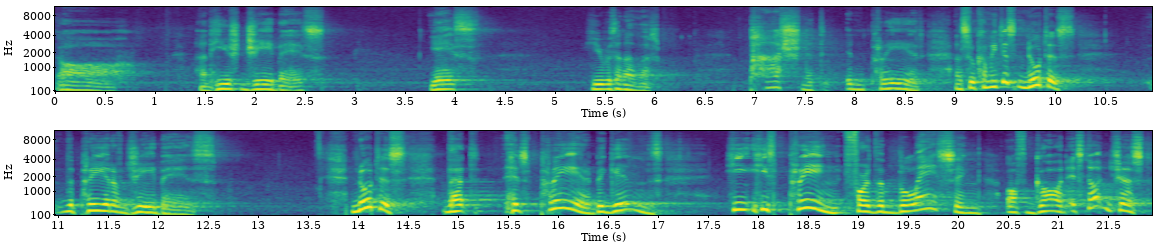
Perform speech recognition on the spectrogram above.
Oh, and here's Jabez. Yes, here was another. Passionate in prayer. And so, can we just notice the prayer of Jabez. Notice that his prayer begins, he, he's praying for the blessing of God. It's not just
